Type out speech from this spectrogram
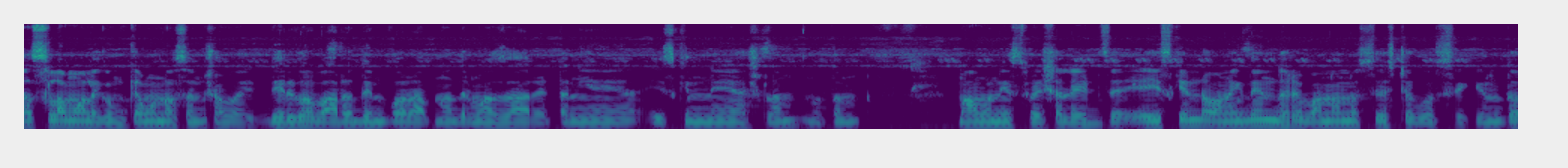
আসসালামু আলাইকুম, কেমন আছেন সবাই? দীর্ঘ বারো দিন পর আপনাদের মাঝে আর একটা নিয়ে স্ক্রিন নিয়ে আসলাম, নতুন মামনি স্পেশাল এইট যে এই স্ক্রিনটা অনেক দিন ধরে বানানোর চেষ্টা করছি, কিন্তু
